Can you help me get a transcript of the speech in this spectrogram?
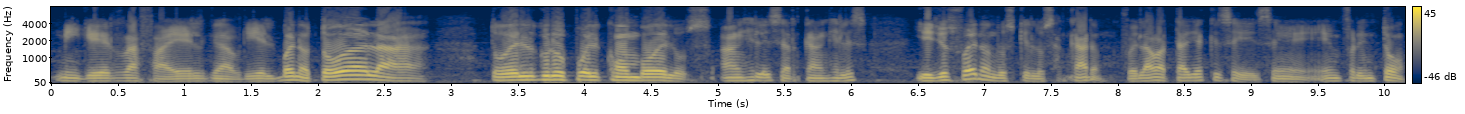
Miguel, Rafael, Gabriel, bueno, toda la, todo el grupo, el combo de los ángeles y arcángeles, y ellos fueron los que los sacaron, fue la batalla que se, se enfrentó.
